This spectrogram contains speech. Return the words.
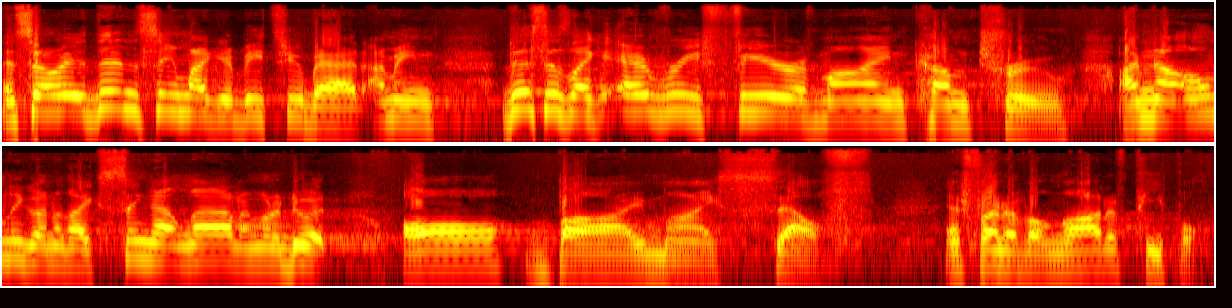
And so it didn't seem like it'd be too bad. I mean, this is like every fear of mine come true. I'm not only going to like sing out loud, I'm going to do it all by myself in front of a lot of people.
